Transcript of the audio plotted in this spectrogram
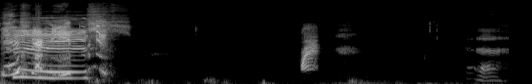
Der Tschüss. Uh.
